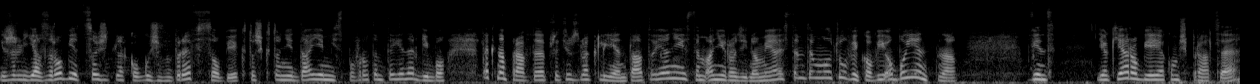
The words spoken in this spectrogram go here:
jeżeli ja zrobię coś dla kogoś wbrew sobie, ktoś, kto nie daje mi z powrotem tej energii, bo tak naprawdę przecież dla klienta to ja nie jestem ani rodziną, ja jestem temu człowiekowi obojętna. Więc jak ja robię jakąś pracę,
